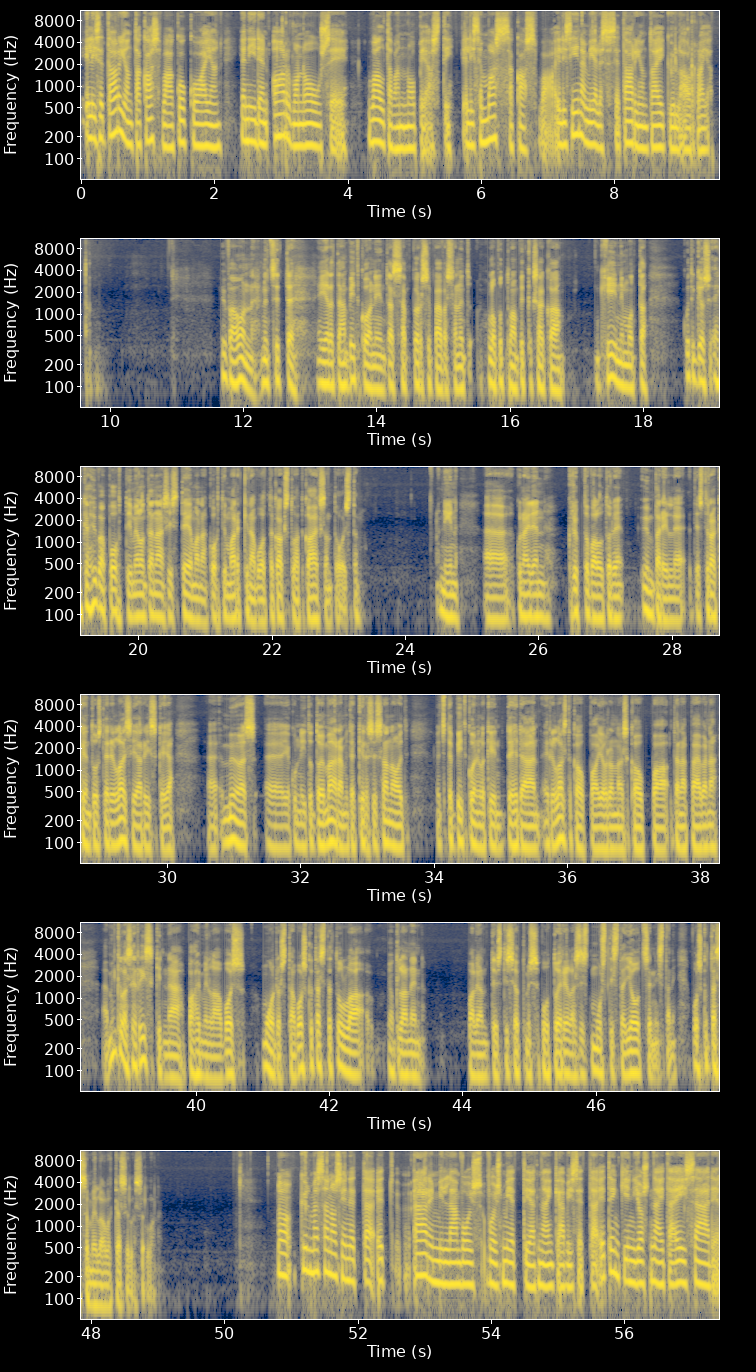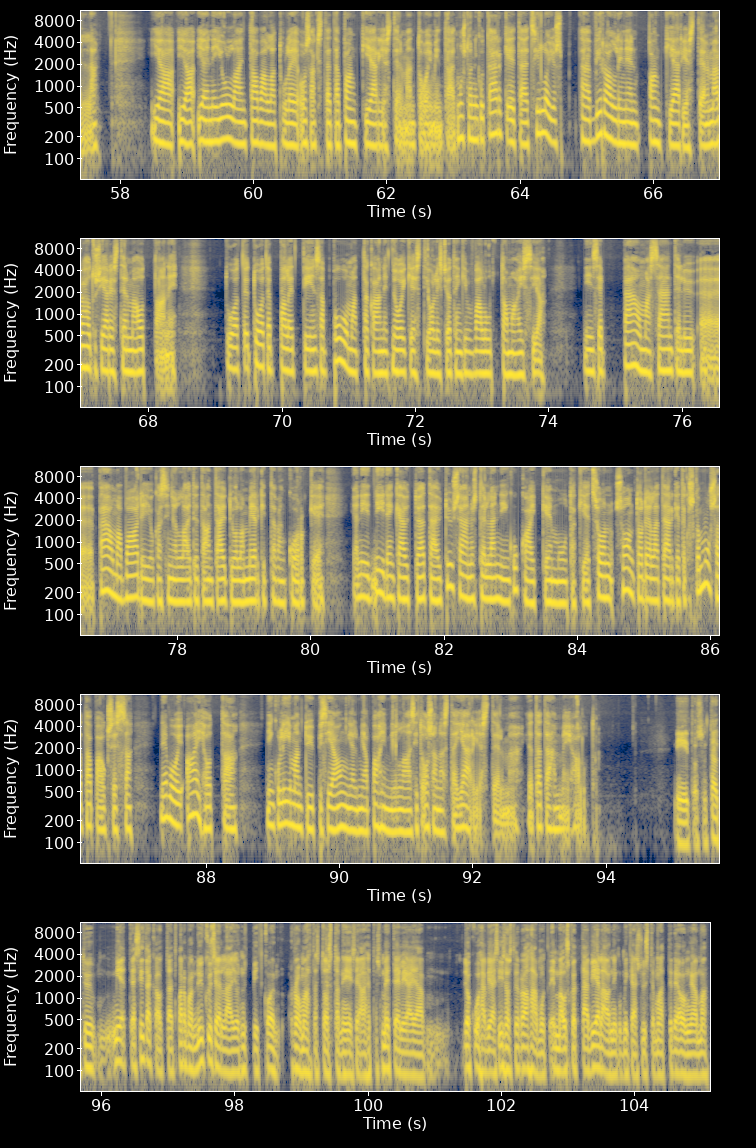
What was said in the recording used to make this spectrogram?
Eli se tarjonta kasvaa koko ajan ja niiden arvo nousee – valtavan nopeasti. Eli se massa kasvaa. Eli siinä mielessä se tarjonta ei kyllä ole rajattu. Hyvä on. Nyt sitten ei jäädä tähän bitcoiniin tässä pörssipäivässä nyt loputtoman pitkäksi aikaa kiinni, mutta kuitenkin jos ehkä hyvä pohtii, meillä on tänään siis teemana kohti markkinavuotta 2018, niin äh, kun näiden kryptovaluutoiden ympärille tietysti rakentuu erilaisia riskejä myös, ja kun niitä on tuo määrä, mitä Kirsi sanoit, Nyt sitten bitcoinillakin tehdään erilaista kauppaa, johdannaiskauppaa tänä päivänä. Minkälaisen riskin nämä pahimmillaan voisi muodostaa? Voisiko tästä tulla jonkinlainen, paljon tietysti sijoittamisessa puhuttu erilaisista mustista joutsenista, niin voisiko tässä meillä olla käsillä sellainen? No kyllä mä sanoisin, että, että äärimmillään voisi vois miettiä, että näin kävisi, että etenkin jos näitä ei säädellä ja, ja, ja ne jollain tavalla tulee osaksi tätä pankkijärjestelmän toimintaa. Et musta on niin tärkeää, että silloin jos tämä virallinen pankkijärjestelmä, rahoitusjärjestelmä ottaa ne tuote, tuotepalettiinsa puhumattakaan, että ne oikeasti olisi jotenkin valuuttamaisia, niin se pääomasääntely, pääomavaade, joka sinne laitetaan, täytyy olla merkittävän korkea ja niiden käyttöä täytyy säännöstellä niin kuin kaikkeen muutakin. Et se, on, se on todella tärkeää, koska muussa tapauksessa ne voi aiheuttaa niin kuin liiman tyyppisiä ongelmia pahimmillaan sit osana sitä järjestelmää. Ja tätähän me ei haluta. Niin, tuossa täytyy miettiä sitä kautta, että varmaan nykyisellään, jos nyt bitcoin romahtaisi tuosta, niin se aiheuttaisi meteliä ja joku häviäisi isosti rahaa, mutta en mä usko, että tämä vielä on niin kuin mikään systemaattinen ongelma.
